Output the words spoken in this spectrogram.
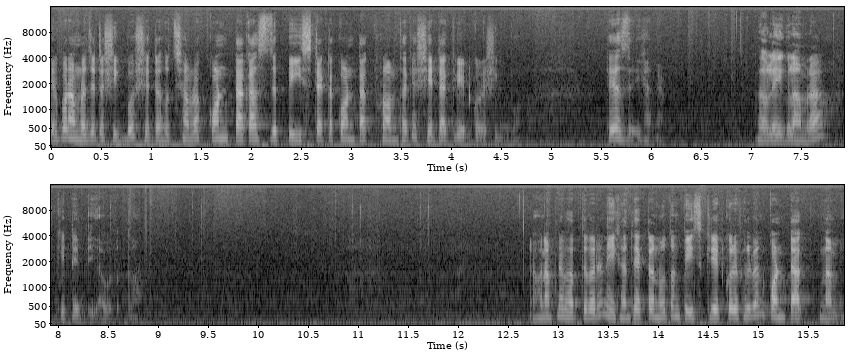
এরপর আমরা যেটা শিখব, সেটা হচ্ছে আমরা কন্টাকাস যে পেজটা একটা কন্ট্যাক্ট ফর্ম থাকে, সেটা ক্রিয়েট করে শিখব। ঠিক আছে, এখানে। তাহলে এগুলো আমরা কেটে দিই আপাতত। এখন আপনি ভাবতে পারেন, এখান থেকে একটা নতুন পেজ ক্রিয়েট করে ফেলবেন কন্ট্যাক্ট নামে।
